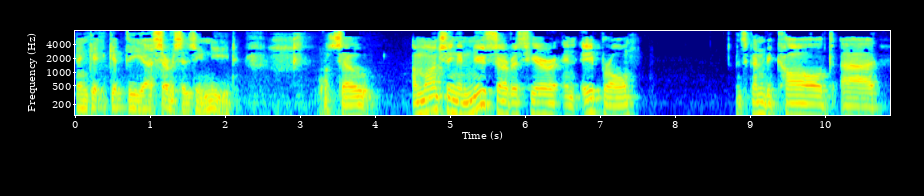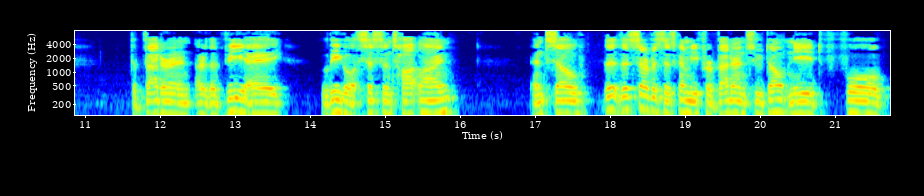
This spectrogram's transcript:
and get get the uh, services you need. So I'm launching a new service here in April. It's going to be called uh, the Veteran or the VA Legal Assistance Hotline. And so th- this service is going to be for veterans who don't need full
